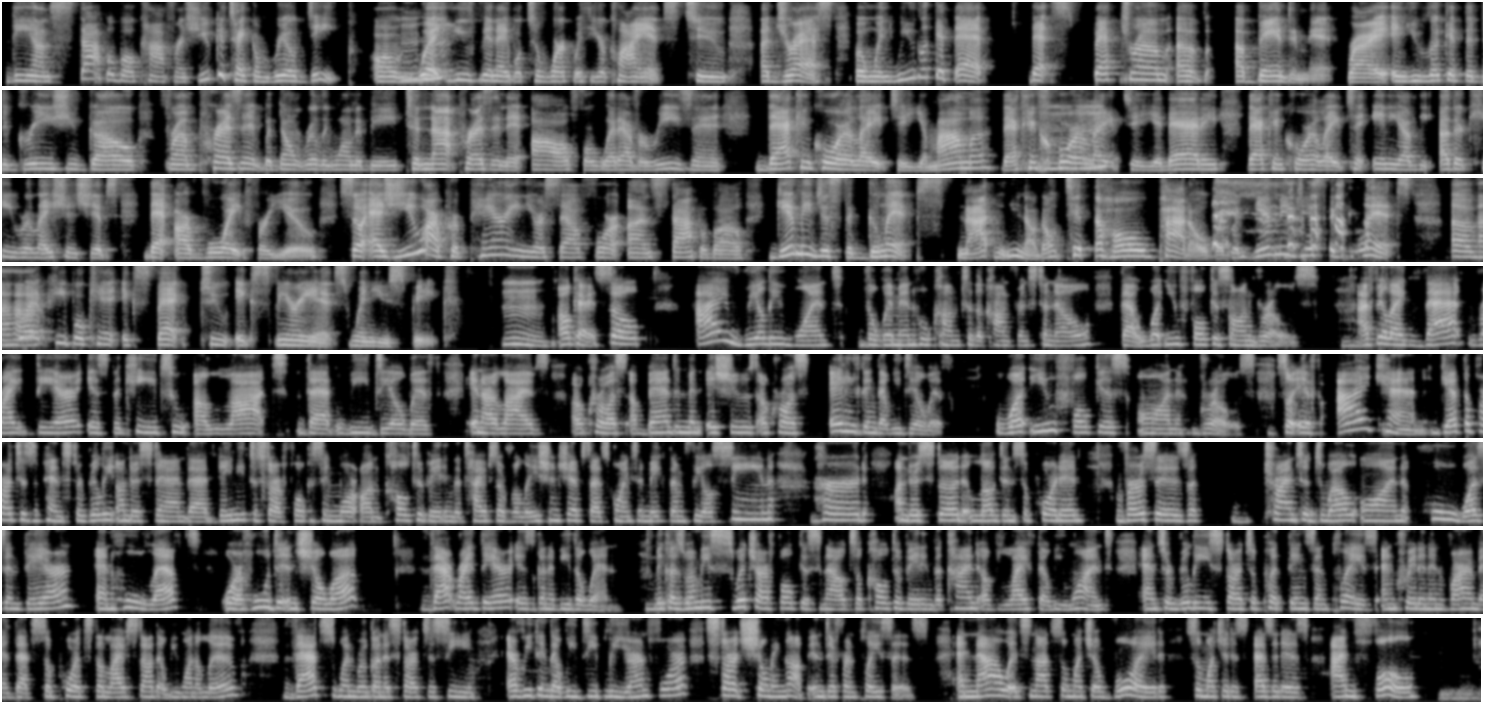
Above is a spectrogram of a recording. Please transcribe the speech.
the unstoppable conference you could take them real deep on mm-hmm. what you've been able to work with your clients to address but when we look at that that spectrum of abandonment, right? And you look at the degrees you go from present but don't really want to be to not present at all for whatever reason, that can correlate to your mama, that can mm-hmm. correlate to your daddy, that can correlate to any of the other key relationships that are void for you. So as you are preparing yourself for unstoppable, give me just a glimpse, not, you know, don't tip the whole pot over, but give me just a glimpse glimpse of uh-huh. what people can expect to experience when you speak. Mm, okay. So I really want the women who come to the conference to know that what you focus on grows. Mm-hmm. I feel like that right there is the key to a lot that we deal with in our lives across abandonment issues, across anything that we deal with what you focus on grows. So if I can get the participants to really understand that they need to start focusing more on cultivating the types of relationships that's going to make them feel seen, heard, understood, loved, and supported versus trying to dwell on who wasn't there and who left or who didn't show up, that right there is going to be the win. Because when we switch our focus now to cultivating the kind of life that we want and to really start to put things in place and create an environment that supports the lifestyle that we want to live, that's when we're going to start to see everything that we deeply yearn for start showing up in different places. And now it's not so much a void, so much it is as it is, I'm full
